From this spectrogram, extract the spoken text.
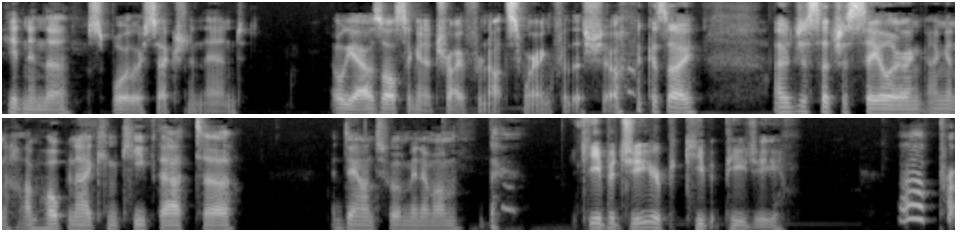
hidden in the spoiler section in the end. Oh yeah, I was also going to try for not swearing for this show because I, I'm just such a sailor. I'm, I'm gonna, I'm hoping I can keep that uh, down to a minimum. Keep it G or p- keep it PG? Uh, pro-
